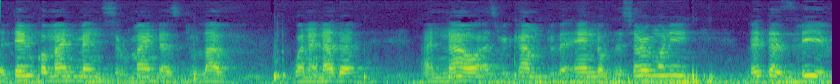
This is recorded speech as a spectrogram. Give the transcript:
The Ten Commandments remind us to love one another. And now, as we come to the end of the ceremony, let us live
